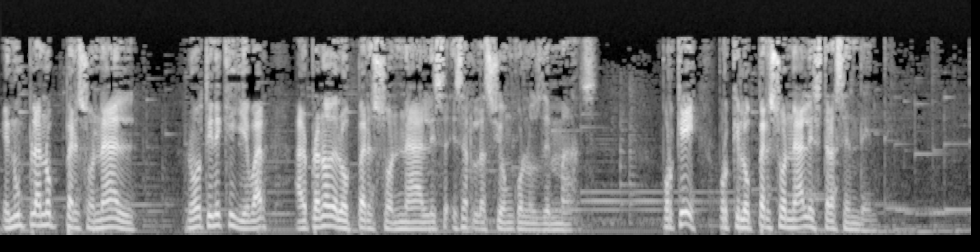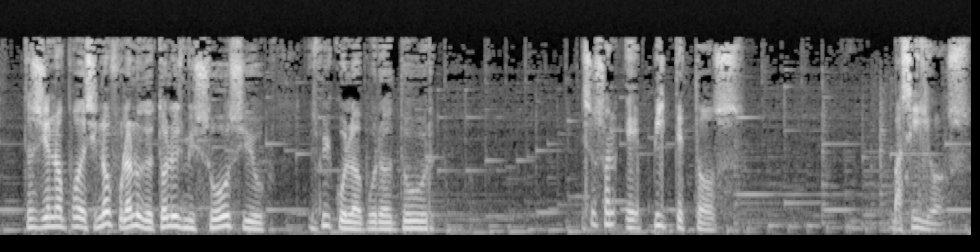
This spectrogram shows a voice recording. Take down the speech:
en un plano personal, ¿no? Tiene que llevar al plano de lo personal esa, esa relación con los demás. ¿Por qué? Porque lo personal es trascendente. Entonces yo no puedo decir, no, fulano de tal es mi socio, es mi colaborador. Esos son epítetos vacíos.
